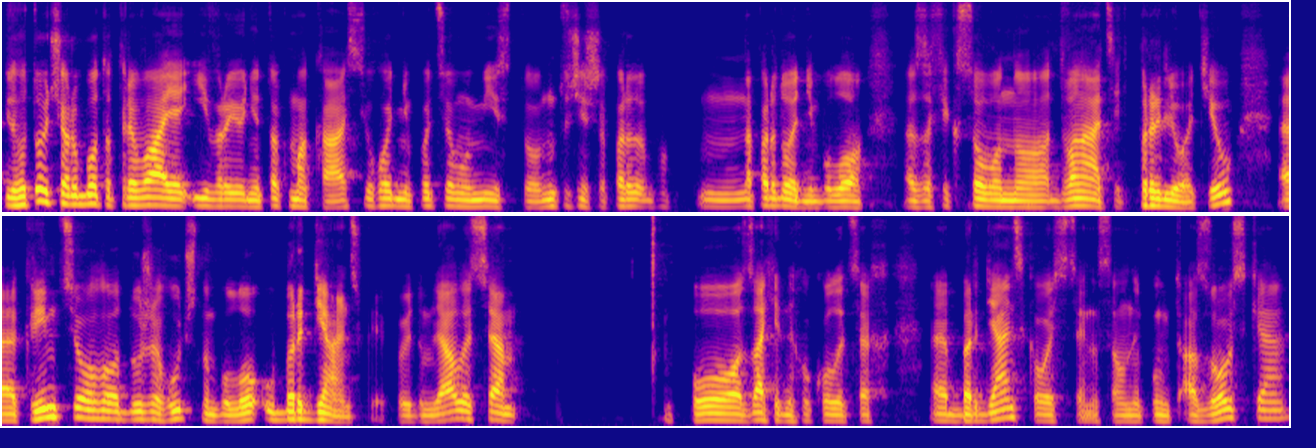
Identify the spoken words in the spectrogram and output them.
Підготовча робота триває і в районі Токмака. Сьогодні по цьому місту, ну точніше, напередодні було е, зафіксовано 12 прильотів. Е, Крім цього, дуже гучно було у Бердянську, як повідомлялося. По західних околицях е, Бердянська, ось цей населений пункт Азовське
